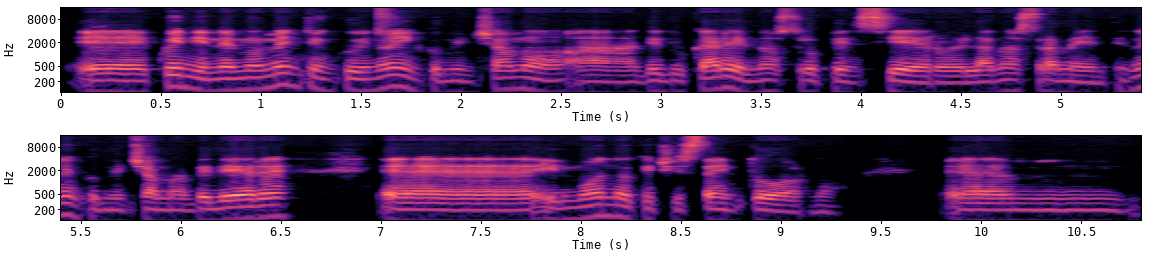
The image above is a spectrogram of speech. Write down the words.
E quindi nel momento in cui noi incominciamo ad educare il nostro pensiero e la nostra mente, noi cominciamo a vedere eh, il mondo che ci sta intorno, ehm,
